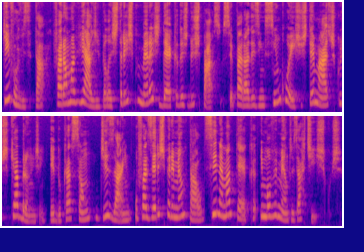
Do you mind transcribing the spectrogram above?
Quem for visitar fará uma viagem pelas três primeiras décadas do espaço, separadas em cinco eixos temáticos que abrangem educação, design, o fazer experimental, cinemateca e movimentos artísticos.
